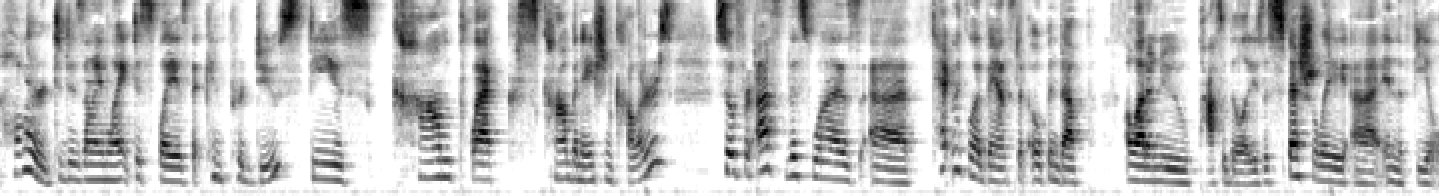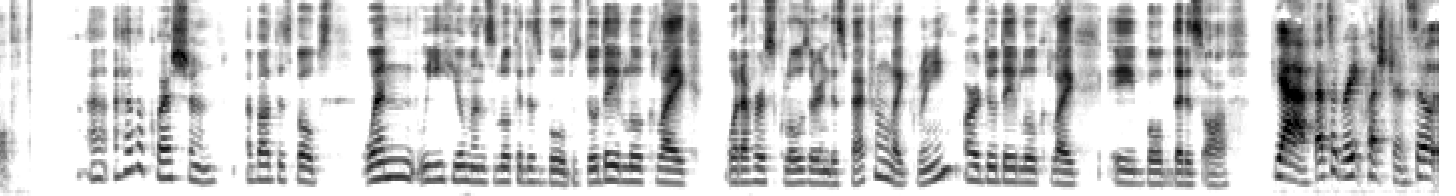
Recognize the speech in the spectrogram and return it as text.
hard to design light displays that can produce these complex combination colors so for us, this was a technical advance that opened up a lot of new possibilities, especially uh, in the field. Uh, I have a question about these bulbs. When we humans look at these bulbs, do they look like whatever is closer in the spectrum, like green, or do they look like a bulb that is off? Yeah, that's a great question. So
